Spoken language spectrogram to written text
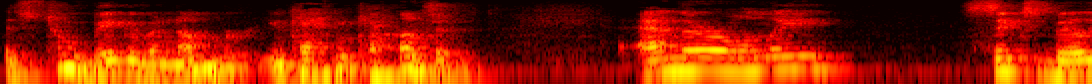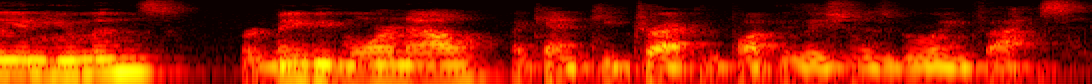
It's too big of a number. You can't count it. And there are only six billion humans, or maybe more now. I can't keep track. The population is growing fast.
